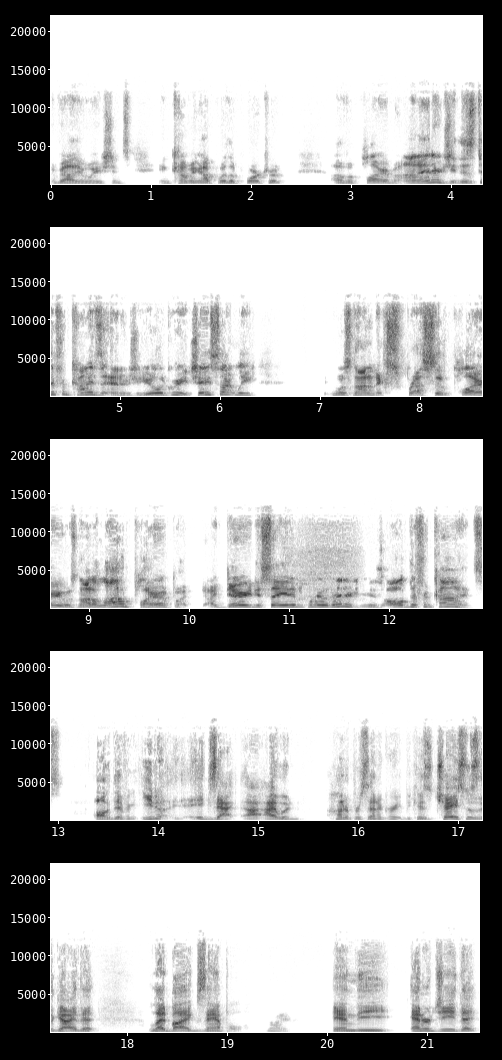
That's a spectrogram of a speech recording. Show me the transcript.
evaluations in coming up with a portrait of a player. But on energy, there's different kinds of energy. You'll agree. Chase Utley was not an expressive player. He was not a loud player, but I dare you to say he didn't play with energy. There's all different kinds. All different. You know, exact. I, I would 100% agree because Chase was the guy that led by example. Right. And the energy that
